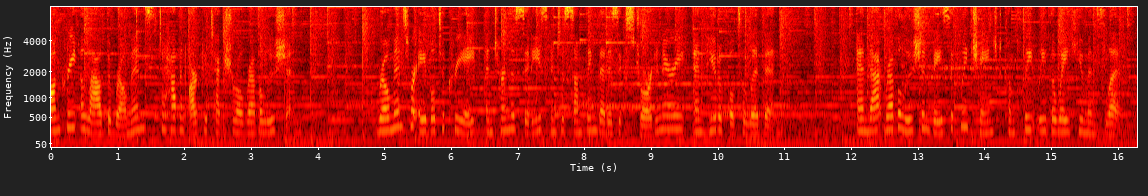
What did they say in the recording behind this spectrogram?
Concrete allowed the Romans to have an architectural revolution. Romans were able to create and turn the cities into something that is extraordinary and beautiful to live in. And that revolution basically changed completely the way humans live.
